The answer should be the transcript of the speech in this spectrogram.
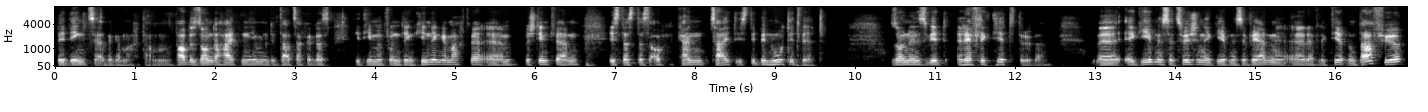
bedingt selber gemacht haben. Ein paar Besonderheiten neben die Tatsache, dass die Themen von den Kindern gemacht äh, bestimmt werden, ist, dass das auch keine Zeit ist, die benotet wird, sondern es wird reflektiert darüber. Äh, Ergebnisse, Zwischenergebnisse werden äh, reflektiert und dafür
